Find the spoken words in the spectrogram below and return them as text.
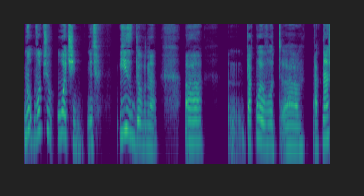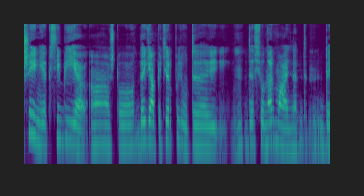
Ну, в общем, очень издавна а, такое вот а, отношение к себе, что да я потерплю, да, да все нормально, да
